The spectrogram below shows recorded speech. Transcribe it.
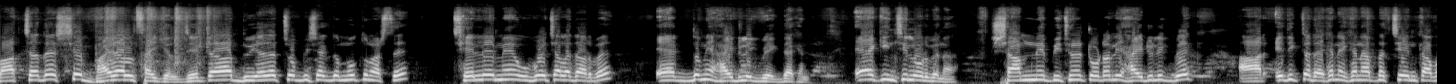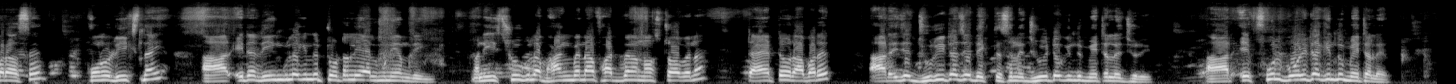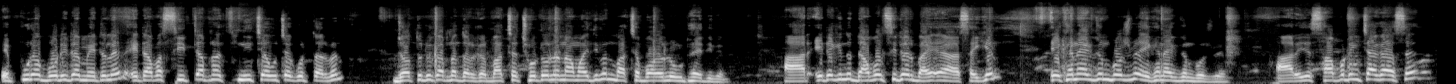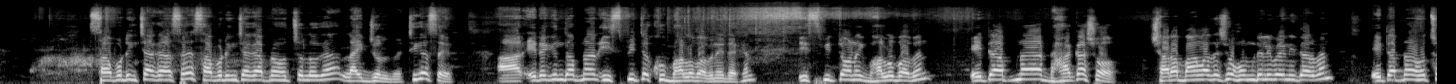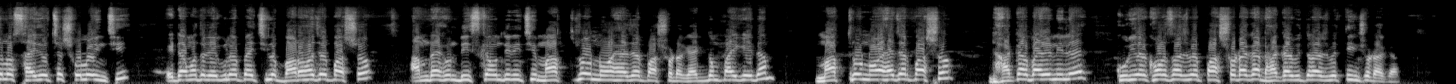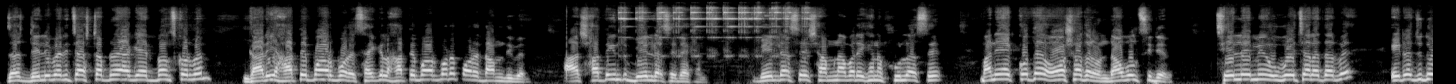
বাচ্চাদের সে viral cycle, যেটা দুই হাজার চব্বিশে একদম নতুন আসছে। ছেলে মেয়ে উভয় চালাতে পারবে। একদমই হাইড্রোলিক ব্রেক দেখেন। এক ইঞ্চি লড়বে না। সামনে, পিছনে টোটালি হাইড্রোলিক ব্রেক আর এদিকটা দেখেন, এখানে আপনার চেন কাভার আছে। কোনো রিস্ক নাই। আর এটা রিংগুলো কিন্তু টোটালি অ্যালুমিনিয়াম রিং মানে স্ক্রুগুলো ভাঙবে না, ফাটবে না, নষ্ট হবে না। টায়ারটাও রাবারের আর এই যে ঝুড়িটা যে দেখতেছেন, এই ঝুড়িটাও কিন্তু মেটালের ঝুড়ি। আর এই ফুল বডিটা কিন্তু মেটালের এই পুরো বডিটা মেটালের এটা আবার সিটটা আপনার নিচে উঁচা করতে পারবেন। যতটুকু আপনার দরকার। বাচ্চা ছোট হলে নামাই দিবেন, বাচ্চা বড় হলে উঠাই দিবেন। আর এটা কিন্তু ডাবল সিটের সাইকেল এখানে একজন বসবে, এখানে একজন বসবে। আর এই যে সাপোর্টিং চাকা আছে সাপোর্টিং চাকা আছে সাপোর্টিং চাকা আপনার হচ্ছে লোগা লাইট জ্বলবে, ঠিক আছে? আর এটা কিন্তু আপনার স্পিডটা খুব ভালো পাবেন, এই দেখেন। স্পিডটা অনেক ভালো পাবেন। এটা আপনার ঢাকা সহ সারা বাংলাদেশে হোম ডেলিভারি নিতে পারবেন। এটা আপনার হচ্ছে সাইজ হচ্ছে ষোলো ইঞ্চি। এটা আমাদের রেগুলার প্রাইস ছিল বারো হাজার পাঁচশো। আমরা এখন ডিসকাউন্ট দিয়ে নিচ্ছি মাত্র নয় হাজার পাঁচশো টাকা। একদম পাইকারি দাম, মাত্র নয় হাজার পাঁচশো। ঢাকার বাইরে নিলে কুরিয়ার খরচ আসবে পাঁচশো টাকা, ঢাকার ভিতরে আসবে তিনশো টাকা। জাস্ট ডেলিভারি চার্জটা আপনি আগে অ্যাডভান্স করবেন। গাড়ি হাতে পাওয়ার পরে সাইকেল হাতে পাওয়ার পরে পরে দাম দিবেন। আর সাথে কিন্তু বেল্ট আছে দেখেন। বেল্ট আছে, সামনে আবার এখানে ফুল আছে। মানে এক কথায় অসাধারণ ডাবল সিটের ছেলে মেয়ে উভয় চালাতে পারবে। এটা যদি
